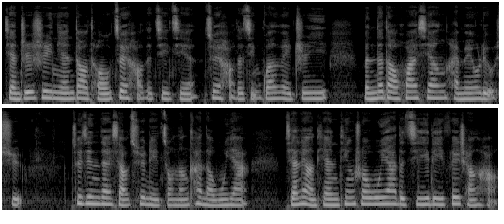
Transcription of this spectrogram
简直是一年到头最好的季节，最好的景观位之一。闻得到花香，还没有柳絮。最近在小区里总能看到乌鸦。前两天听说乌鸦的记忆力非常好。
